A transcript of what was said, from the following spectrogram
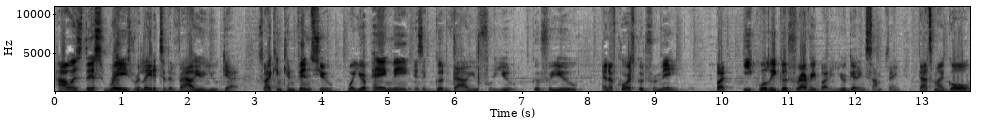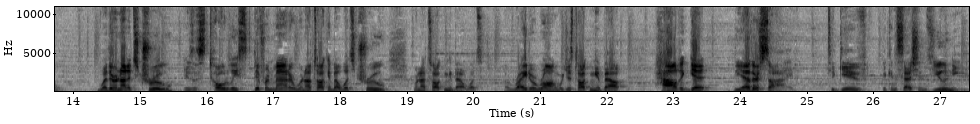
How is this raise related to the value you get? So I can convince you what you're paying me is a good value for you. Good for you, and of course, good for me, but equally good for everybody. You're getting something. That's my goal. Whether or not it's true is a totally different matter. We're not talking about what's true. We're not talking about what's uh, right or wrong. We're just talking about how to get the other side to give the concessions you need,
